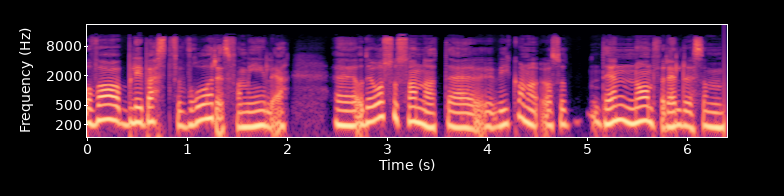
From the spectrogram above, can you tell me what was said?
og hva blir best for vår familie? Eh, og det er også sånn at eh, vi kan, altså, det er noen foreldre som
